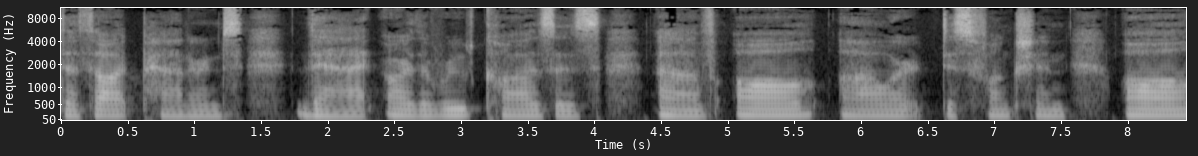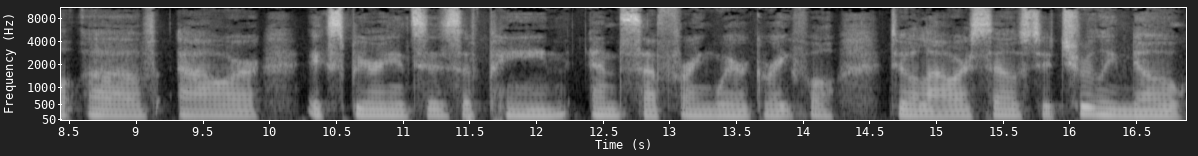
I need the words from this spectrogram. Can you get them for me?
the thought patterns that are the root causes of all our dysfunction, all of our experiences of pain and suffering. We're grateful to allow ourselves to truly know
